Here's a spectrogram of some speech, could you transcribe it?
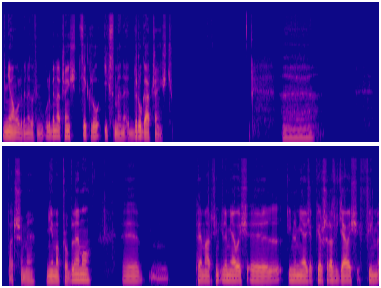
nie mam ulubionego filmu. Ulubiona część cyklu X-Men, druga część. E, patrzymy, nie ma problemu. Marcin, ile miałeś, e, ile miałeś, jak pierwszy raz widziałeś film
